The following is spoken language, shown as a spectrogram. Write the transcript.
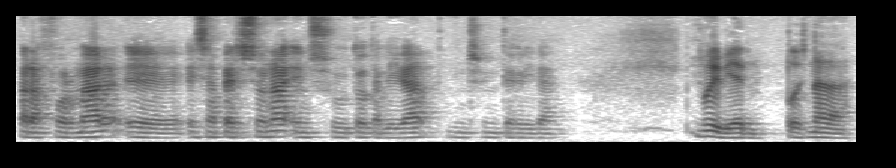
para formar eh, esa persona en su totalidad, en su integridad. Muy bien, pues nada,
